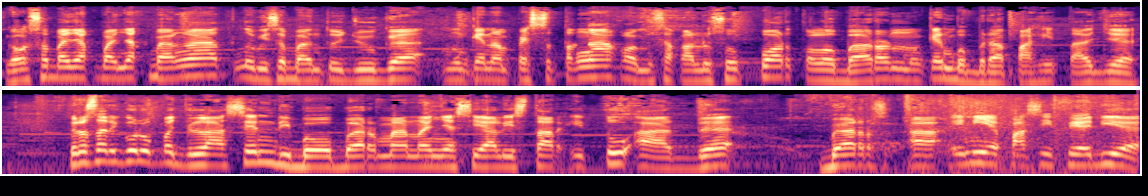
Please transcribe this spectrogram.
Gak usah banyak-banyak banget, lu bisa bantu juga mungkin sampai setengah kalau misalkan lu support, kalau Baron mungkin beberapa hit aja. Terus tadi gue lupa jelasin di bawah bar mananya si Alistar itu ada bar uh, ini ya pasifnya dia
